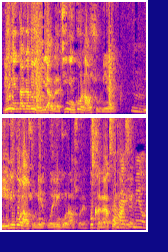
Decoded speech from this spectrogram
流年大家都一样的，今年过老鼠年。嗯，你一定过老鼠年，我一定过老鼠年，不可能要过马还是没。有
